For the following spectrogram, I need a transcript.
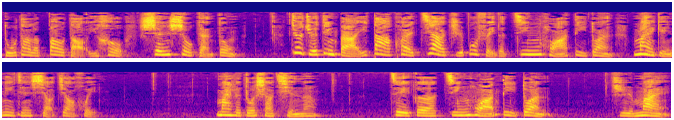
读到了报道以后，深受感动。就决定把一大块价值不菲的精华地段卖给那间小教会。卖了多少钱呢？这个精华地段只卖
